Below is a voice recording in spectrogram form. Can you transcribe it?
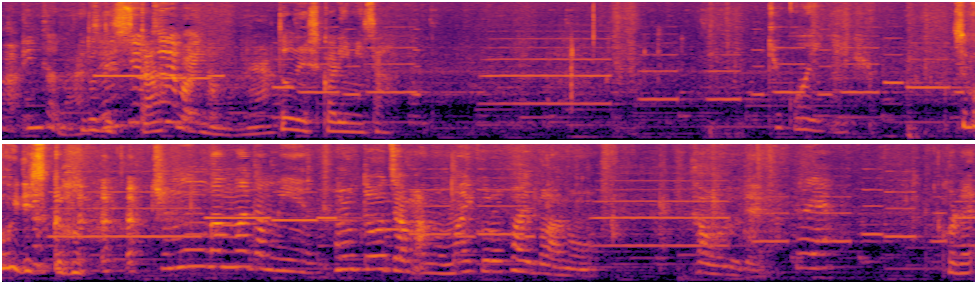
あいいんじゃない？どうですか？全身映ればいいんだもんね。どうですかりみさん？すごいです。すごいですか？指紋がまだ見える。本当？じゃああのマイクロファイバーのタオルで。これ。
